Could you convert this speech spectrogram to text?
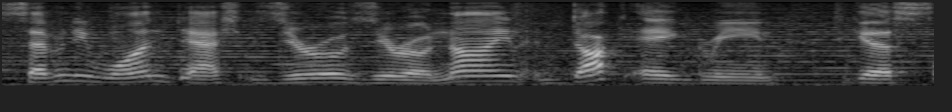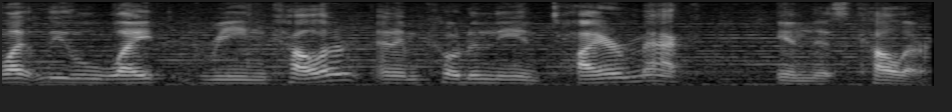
71-009 Duck Egg Green to get a slightly light green color, and I'm coating the entire mech in this color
